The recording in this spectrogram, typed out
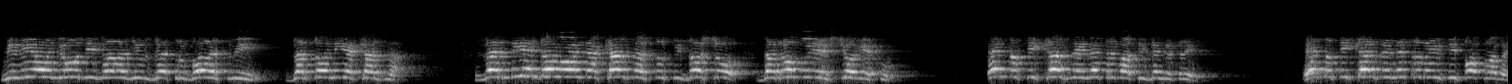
Milion ljudi dolazi u zetru bolesni. Zar to nije kazna? Zar nije dovoljna kazna što si došao da robuješ čovjeku? Eto ti kazne ne treba ti zemlje tri. Eto ti kazne ne trebaju ti poplave.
